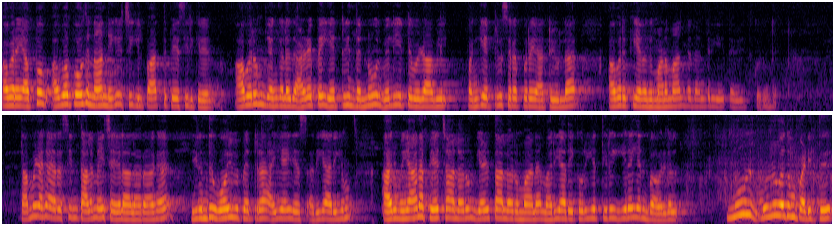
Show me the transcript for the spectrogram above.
அவரை அப்போ அவ்வப்போது நான் நிகழ்ச்சியில் பார்த்து பேசியிருக்கிறேன். அவரும் எங்களது அழைப்பை ஏற்று இந்த நூல் வெளியீட்டு விழாவில் பங்கேற்று சிறப்புரை ஆற்றியுள்ளார் அவருக்கு எனது மனமார்ந்த நன்றியை தெரிவித்துக் கொள்கிறேன். தமிழக அரசின் தலைமைச் செயலாளராக இருந்து ஓய்வு பெற்ற ஐஏஎஸ் அதிகாரியும் அருமையான பேச்சாளரும் எழுத்தாளருமான மரியாதைக்குரிய திரு இறையன்பு அவர்கள் நூல் முழுவதும் படித்து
